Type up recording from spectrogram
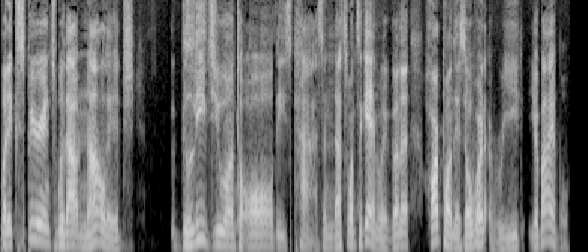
but experience without knowledge leads you onto all these paths. And that's once again, we're going to harp on this over and read your Bible.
